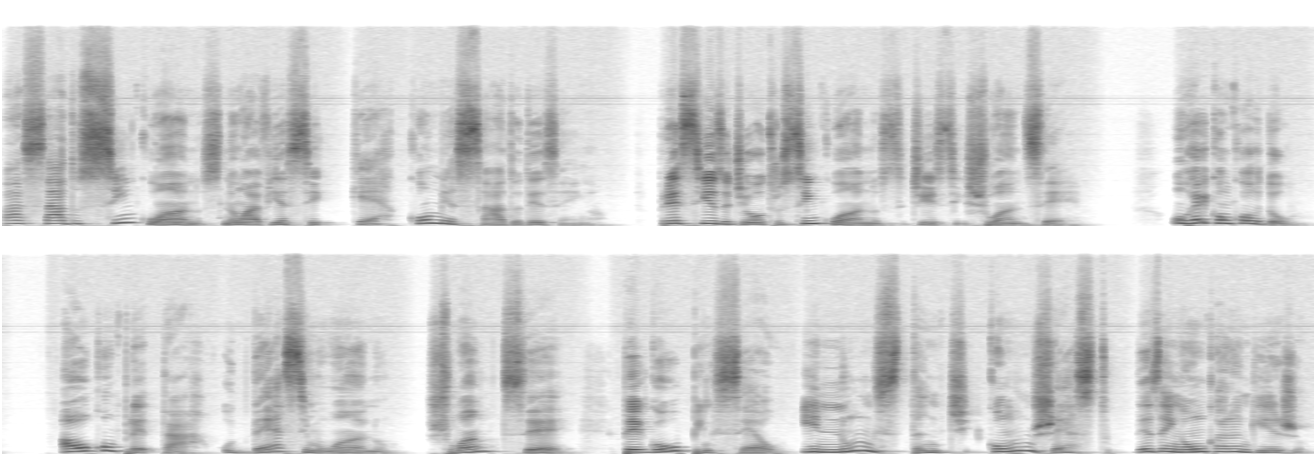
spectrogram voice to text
Passados cinco anos, não havia sequer começado o desenho. Preciso de outros cinco anos, disse Xuanzé. O rei concordou ao completar o décimo ano, Xuanzé pegou o pincel e, num instante, com um gesto, desenhou um caranguejo,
